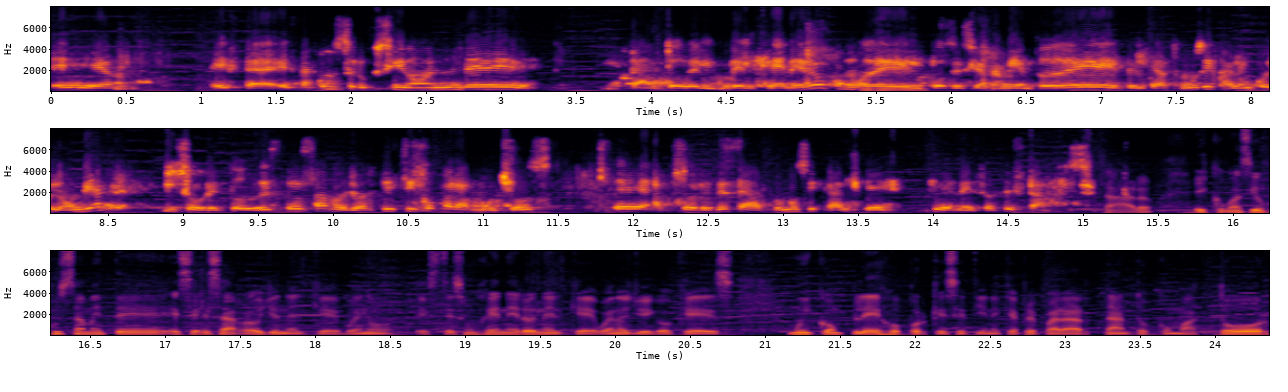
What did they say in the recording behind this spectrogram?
eh, esta, esta construcción de, tanto del, género como del posicionamiento del teatro musical en Colombia y sobre todo este desarrollo artístico para muchos eh, actores de teatro musical que, que, en esas estamos. Claro, y cómo ha sido justamente ese desarrollo en el que, bueno, este es un género en el que, bueno, yo digo que es muy complejo porque se tiene que preparar tanto como actor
